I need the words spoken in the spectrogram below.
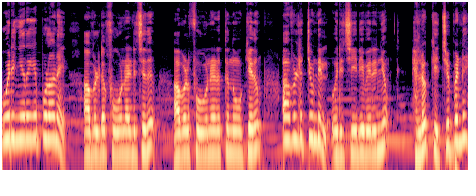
ഒരുങ്ങിറങ്ങിയപ്പോഴാണ് അവളുടെ ഫോൺ അടിച്ചത്. അവൾ ഫോൺ എടുത്ത് നോക്കിയതും അവളുടെ ചുണ്ടിൽ ഒരു ചിരി വിരിഞ്ഞു. ഹലോ കിച്ചു പെണ്ണെ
